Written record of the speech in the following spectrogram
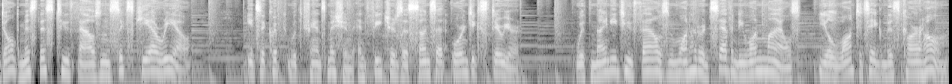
Don't miss this 2006 Kia Rio. It's equipped with transmission and features a sunset orange exterior. With 92,171 miles, you'll want to take this car home.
